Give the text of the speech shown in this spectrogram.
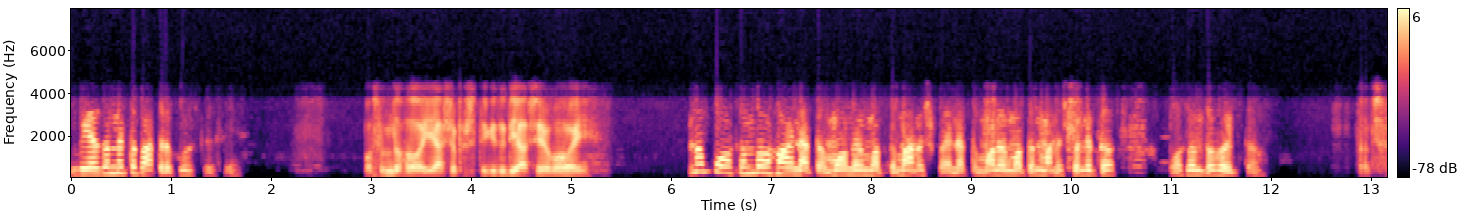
বিয়ের জন্য তো পাত্র খুঁজতেছি। পছন্দ হয়? আশেপাশে থেকে যদি আসে হয়? না পছন্দ হয় না তো। মনের মতো মানুষ পায় না তো। মনের মতন মানুষ পেলে তো পছন্দ হইতো। আচ্ছা।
